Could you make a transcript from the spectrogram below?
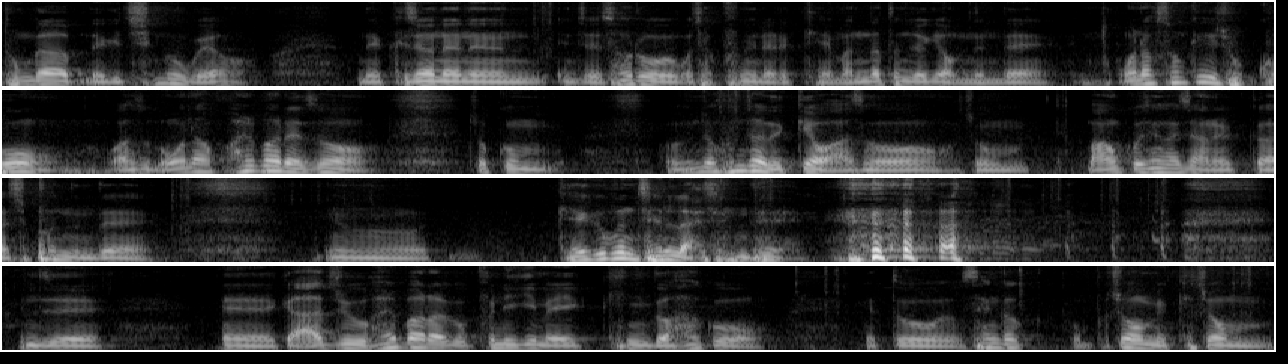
동갑 내기 친구고요. 네, 그전에는 이제 서로 뭐 작품이나 이렇게 만났던 적이 없는데 워낙 성격이 좋고 와서 워낙 활발해서 조금 혼자, 혼자 늦게 와서 좀 마음고생하지 않을까 싶었는데 어, 계급은 제일 낮은데 이제 예, 그러니까 아주 활발하고 분위기 메이킹도 하고 또 생각 좀 이렇게 좀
